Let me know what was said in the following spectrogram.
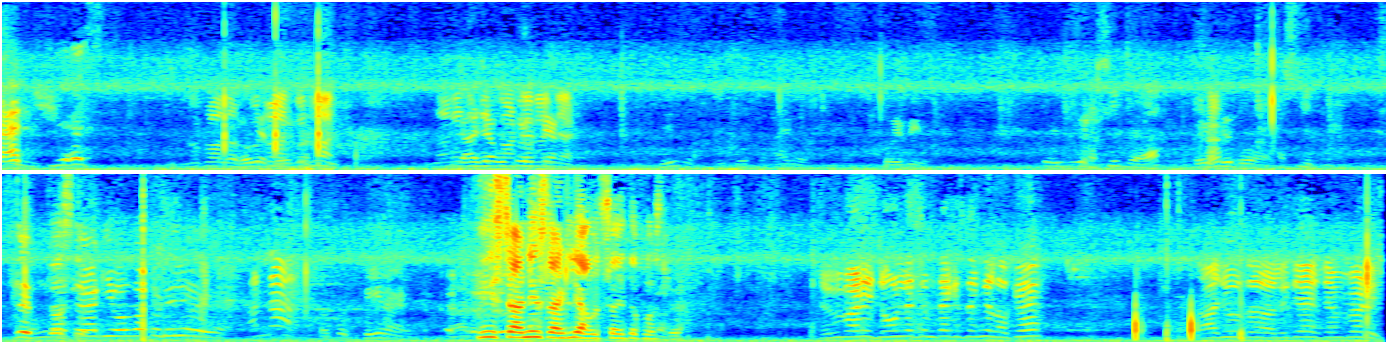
Catch, yes. no problem good one good राजा Not ऊपर like क्या that. कोई भी हमला त्यागी होगा तो He is standing slightly outside the first row. Everybody, don't let them take a single, okay? Raju, Lijay, everybody.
